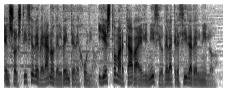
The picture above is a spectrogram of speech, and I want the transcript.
el solsticio de verano del 20 de junio, y esto marcaba el inicio de la crecida del Nilo.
